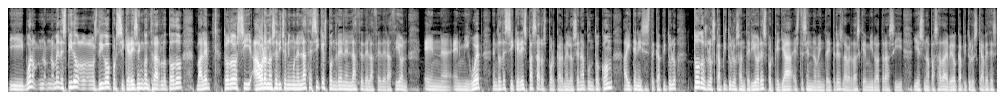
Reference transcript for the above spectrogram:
y bueno, no, me despido, os digo por si queréis encontrarlo todo, ¿vale? Todo, si ahora no os he dicho ningún enlace, sí que os pondré el enlace de la federación en, en mi web, entonces si queréis pasaros por carmelosena.com, ahí tenéis este capítulo, todos los capítulos anteriores, porque ya este es el 93, la verdad es que miro atrás y, es una pasada, veo capítulos que a veces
